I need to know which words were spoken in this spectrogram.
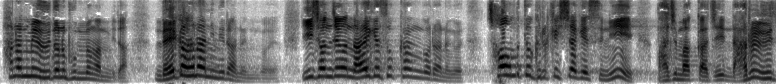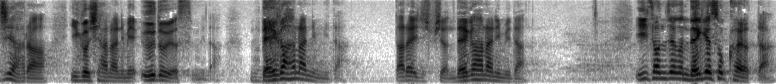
하나님의 의도는 분명합니다. 내가 하나님이라는 거예요. 이 전쟁은 나에게 속한 거라는 거예요. 처음부터 그렇게 시작했으니 마지막까지 나를 의지하라. 이것이 하나님의 의도였습니다. 내가 하나님입니다. 따라해 주십시오. 내가 하나님이다. 이 전쟁은 내게 속하였다.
